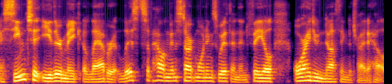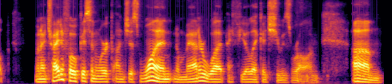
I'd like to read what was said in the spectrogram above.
I seem to either make elaborate lists of how I'm going to start mornings with and then fail, or I do nothing to try to help. When I try to focus and work on just one, no matter what, I feel like I choose wrong. Um,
